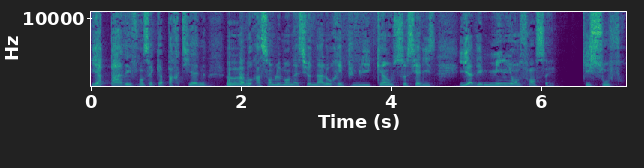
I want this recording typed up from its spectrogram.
Il n'y a pas des Français qui appartiennent euh, au Rassemblement national, aux républicains, aux socialistes. Il y a des millions de Français qui souffrent,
